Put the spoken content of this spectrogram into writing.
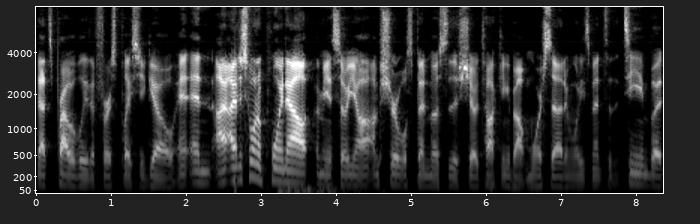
that's probably the first place you go. And, and I, I just want to point out, I mean, so, you know, I'm sure we'll spend most of this show talking about Morstead and what he's meant to the team, but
